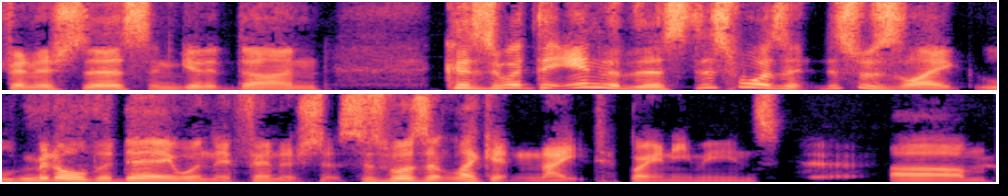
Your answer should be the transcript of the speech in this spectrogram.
finish this, and get it done. Because at the end of this, this wasn't. This was like middle of the day when they finished this. This wasn't like at night by any means. Um,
